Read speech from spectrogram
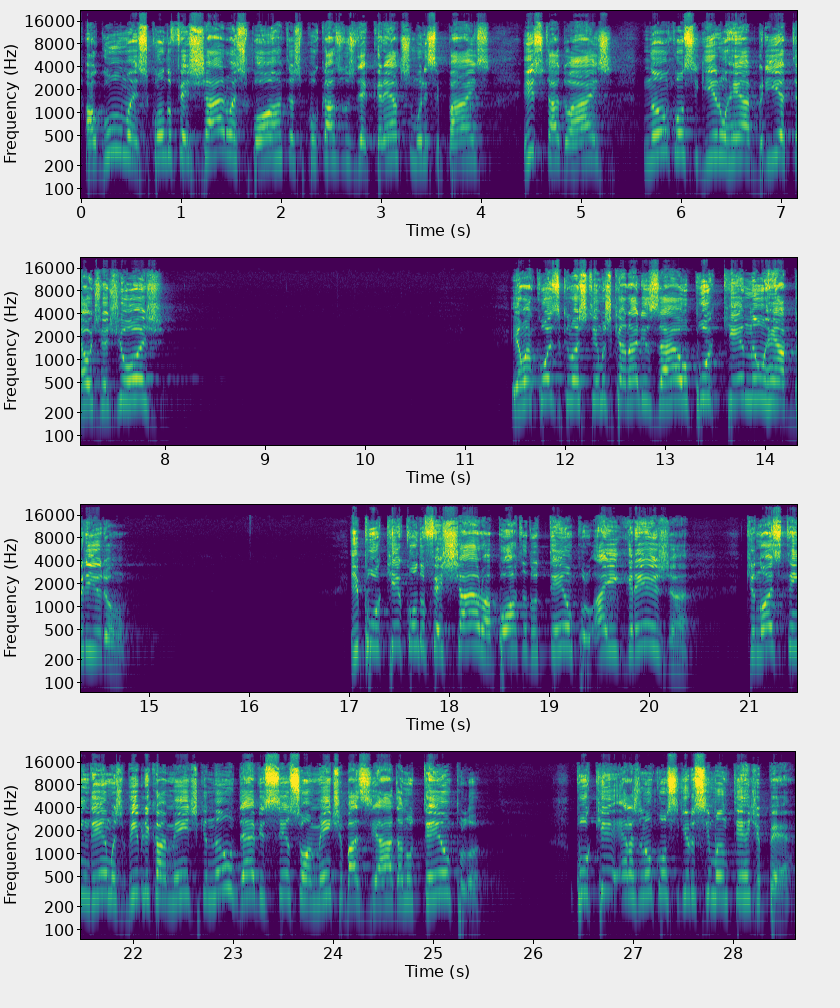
Algumas, quando fecharam as portas por causa dos decretos municipais, estaduais, não conseguiram reabrir até o dia de hoje. E é uma coisa que nós temos que analisar o porquê não reabriram. E porque quando fecharam a porta do templo, a igreja, que nós entendemos biblicamente que não deve ser somente baseada no templo, porque elas não conseguiram se manter de pé.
